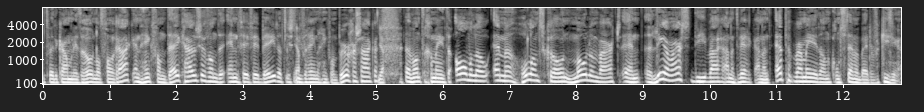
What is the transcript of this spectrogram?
Tweede Kamerlid Ronald van Raak en Henk van Dijkhuizen van de NVVB. Dat is die ja. Vereniging van Burgerzaken. Ja. want de gemeenten Almelo, Emmen, Hollandskroon, Molen Molenwaard en uh, Lingerwaard... die waren aan het werk aan een app waarmee je dan kon stemmen bij de verkiezingen.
